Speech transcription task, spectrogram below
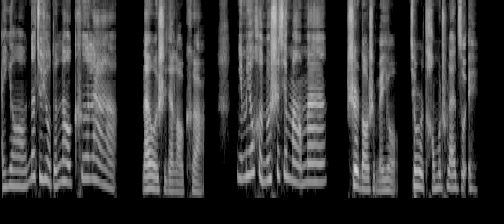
哎呦，那就有的唠嗑啦，哪有时间唠嗑？你们有很多事情忙吗？事倒是没有，就是腾不出来嘴。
